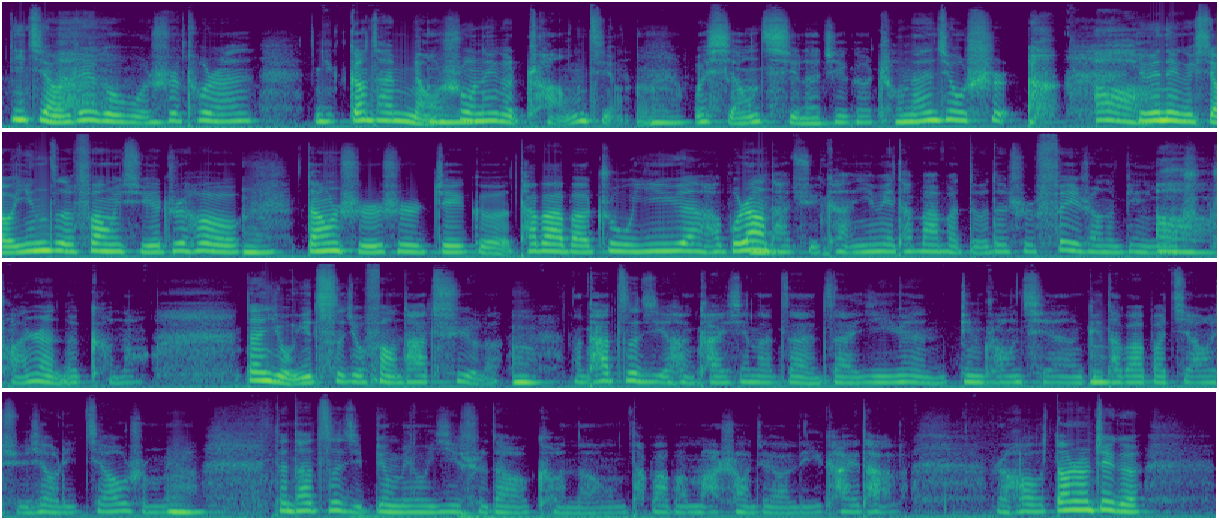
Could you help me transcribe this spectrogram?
你讲这个，我是突然，你刚才描述那个场景，嗯。我想起了这个《城南旧事》，哦。因为那个小英子放学之后，嗯。当时是这个他爸爸住医院，还不让嗯。他去看，因为他爸爸得的是肺上的病，有哦。传染的可能。但有一次就放他去了，嗯，那他自己很开心的在在医院病床前给嗯。他爸爸讲学校里教什么呀，嗯。但他自己并没有意识到，可能他爸爸马上就要离开他了。然后，当然这个，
